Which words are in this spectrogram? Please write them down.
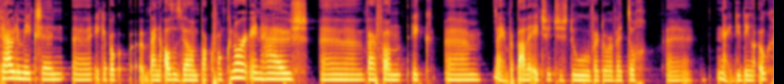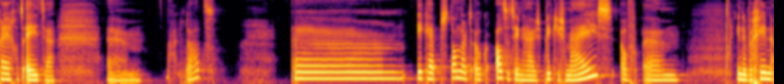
kruiden mixen. Uh, ik heb ook eh, bijna altijd wel een pak van knor in huis. Uh, waarvan ik um, nou ja, bepaalde eetjes doe, waardoor wij toch nee, die dingen ook geregeld eten. Um, nou, dat. Um, ik heb standaard ook altijd in huis blikjes mais. Of in het begin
